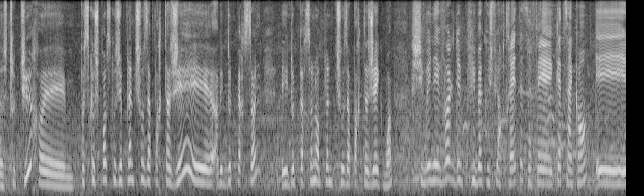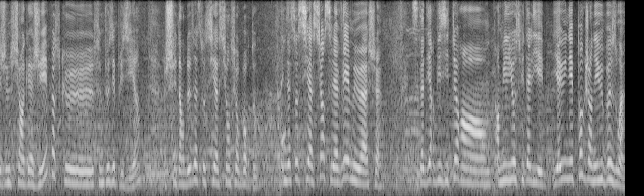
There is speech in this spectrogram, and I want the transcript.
euh, structures parce que je pense que j'ai plein de choses à partager avec d'autres personnes et d'autres personnes ont plein de choses à partager avec moi. Je suis bénévole depuis bah, que je suis en retraite, ça fait 4-5 ans et je me suis engagée parce que ça me faisait plaisir. Je suis dans deux associations sur Bordeaux. Une association, c'est la VMEH, c'est-à-dire visiteurs en, en milieu hospitalier. Il y a une époque, j'en ai eu besoin.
